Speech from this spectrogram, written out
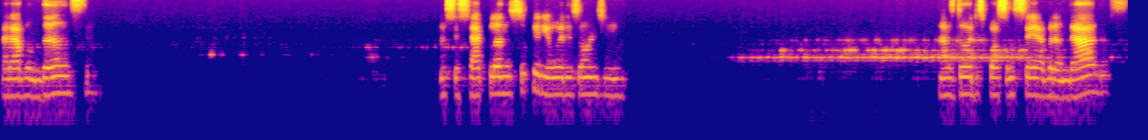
Para a abundância, acessar planos superiores onde as dores possam ser abrandadas,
